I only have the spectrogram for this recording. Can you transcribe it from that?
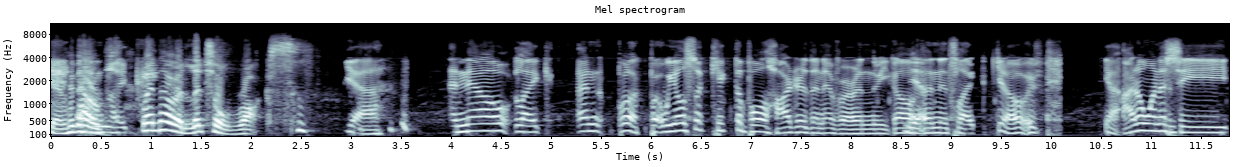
yeah, when they, were, like- when were literal rocks. Yeah. and now, like, and look, but we also kick the ball harder than ever, and we go, Yeah. and it's like, you know, if, yeah, I don't want to see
